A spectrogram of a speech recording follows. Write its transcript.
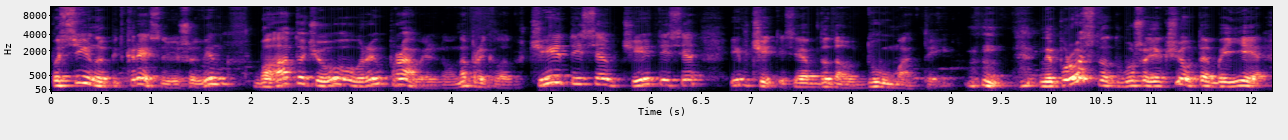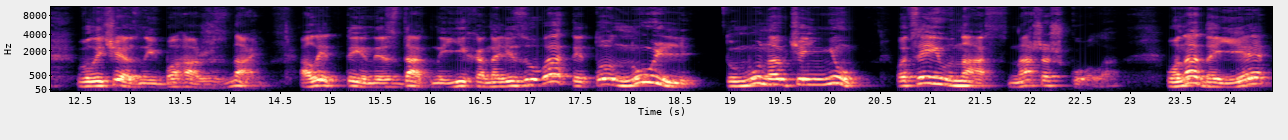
постійно підкреслюю, що він багато чого говорив правильно. Наприклад, вчитися, вчитися і вчитися. Я б додав думати. Не просто, тому що якщо в тебе є величезний багаж знань, але ти не здатний їх аналізувати, то нуль тому навчанню. Оце і в нас, наша школа. Вона дає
